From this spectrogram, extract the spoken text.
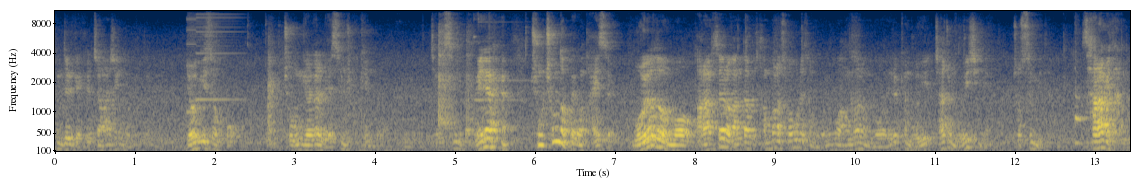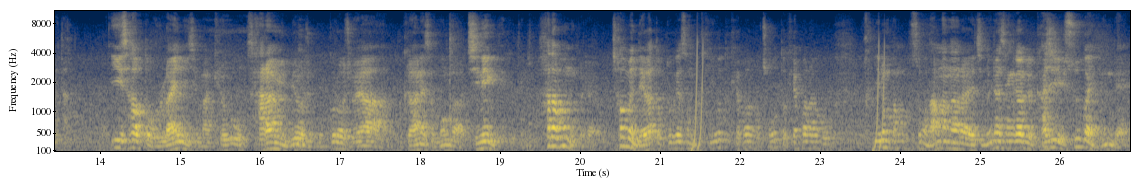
힘들게 결정하신 거기 때문에 여기서 꼭 좋은 결과를 냈으면 좋겠고요. 재밌습니다. 왜냐면 충청도 빼곤 다 있어요. 모여도 뭐 바람 쐬러 간다고 한 번은 서울에서 모이고 한 번은 뭐 이렇게 모이, 자주 모이시면 좋습니다. 사람이 다릅니다. 이 사업도 온라인이지만 결국 사람이 밀어주고 끌어줘야 그 안에서 뭔가 진행이 되거든요. 하다 보면 그래요. 처음엔 내가 똑똑해서 막 이것도 개발하고 저것도 개발하고 이런 방법 쓰고 나만 알아야지 이런 생각을 가질 수가 있는데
